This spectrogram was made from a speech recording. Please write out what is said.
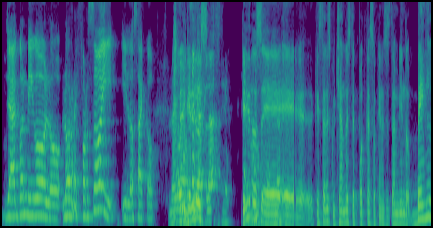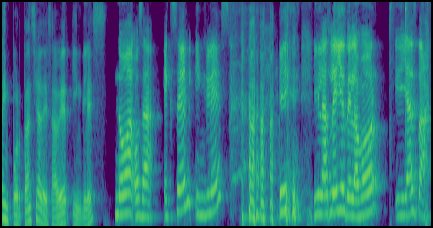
ya conmigo lo, lo reforzó y, y, lo sacó. Luego, queridos, queridos eh, eh, que están escuchando este podcast o que nos están viendo, ¿ven la importancia de saber inglés? No, o sea, Excel, inglés y, y las leyes del amor y ya está.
